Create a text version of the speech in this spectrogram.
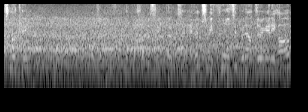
Goes looking. Promising, but uh, eventually thwarted without doing any harm.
